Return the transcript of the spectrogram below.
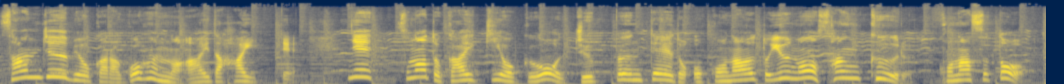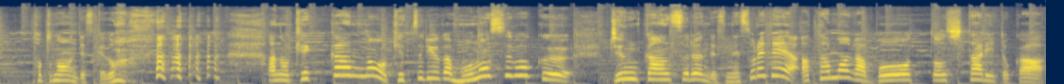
30秒から5分の間入ってでその後外気浴を10分程度行うというのを3クールこなすと整うんですけど。あの血管の血流がものすごく循環するんですね。それで頭がぼーっとしたりとか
